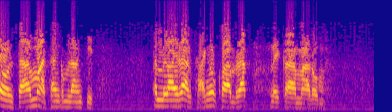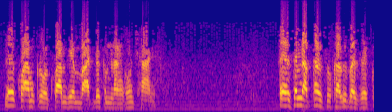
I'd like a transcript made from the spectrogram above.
ต้องสามารถทางกำลังจิตทำลายรากฐานของความรักในกามารมณ์ ด้วยความโกรธความเยียมบาดด้วยกำลังของฌานแต่สำหรับท่านสุขวิปัสสโก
